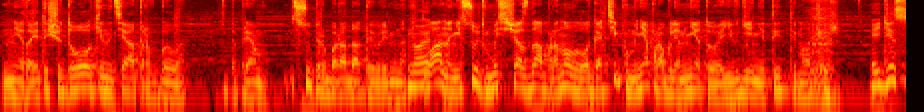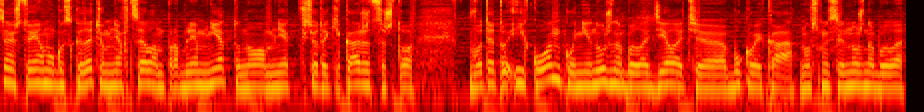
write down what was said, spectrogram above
Нет, а это еще до кинотеатров было. Это прям супер бородатые времена. Но это- Ладно, не суть. Мы сейчас, да, про новый логотип. У меня проблем нету. Евгений, ты, ты молчишь. Единственное, что я могу сказать, у меня в целом проблем нет, но мне все-таки кажется, что вот эту иконку не нужно было делать э, буквой К. Ну, в смысле, нужно было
